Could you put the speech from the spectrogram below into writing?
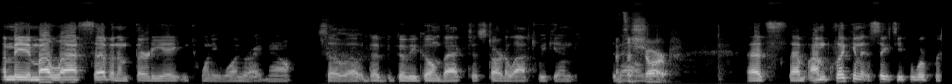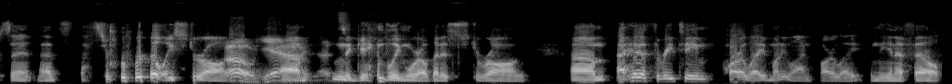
I mean, in my last seven, I'm 38 and 21 right now. So uh, that'd be going back to start of last weekend. to That's a sharp. That's I'm, I'm clicking at 64. percent That's that's really strong. Oh yeah, um, in the gambling world, that is strong. Um, I hit a three-team parlay, money line parlay in the NFL.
